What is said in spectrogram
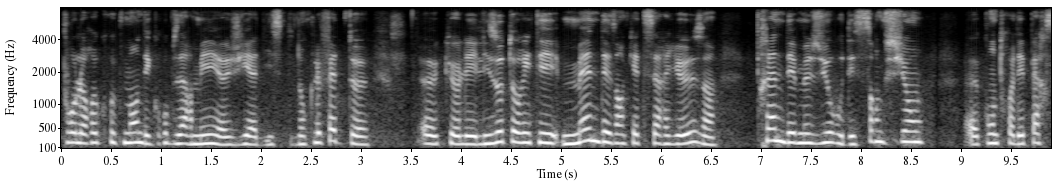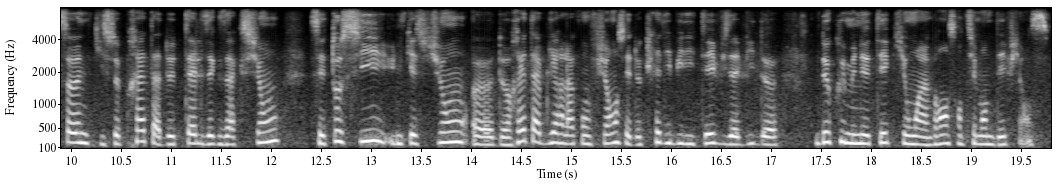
pour le recrutement des groupes armés djihadistes. Donc le fait que les, autorités mènent des enquêtes sérieuses, prennent des mesures ou des sanctions euh, contre les personnes qui se prêtent à de telles exactions, c'est aussi une question euh, de rétablir la confiance et de crédibilité vis-à-vis de, de communautés qui ont un grand sentiment de défiance.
